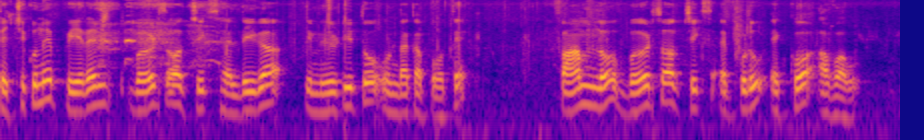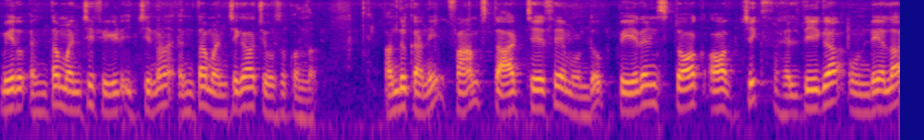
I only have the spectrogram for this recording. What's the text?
తెచ్చుకునే పేరెంట్ బర్డ్స్ ఆర్ చిక్స్ హెల్తీగా ఇమ్యూనిటీతో ఉండకపోతే ఫామ్లో బర్డ్స్ ఆర్ చిక్స్ ఎప్పుడు ఎక్కువ అవ్వవు. మీరు ఎంత మంచి ఫీడ్ ఇచ్చినా ఎంత మంచిగా చూసుకున్నా. అందుకని ఫామ్ స్టార్ట్ చేసే ముందు పేరెంట్ స్టాక్ ఆర్ చిక్స్ హెల్తీగా ఉండేలా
